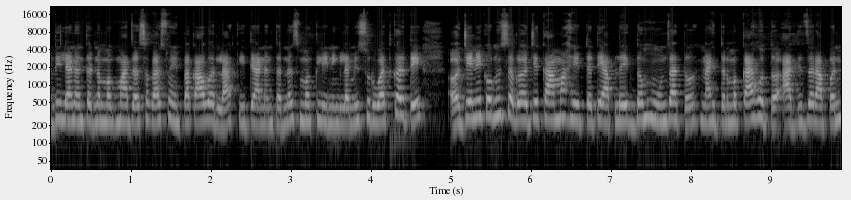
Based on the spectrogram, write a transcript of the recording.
दिल्यानंतरनं मग माझा सगळा स्वयंपाक आवरला की त्यानंतरनंच मग क्लिनिंगला मी सुरुवात करते. जेणेकरून सगळं जे काम आहे तर ते आपलं एकदम होऊन जातं. नाहीतर मग काय होतं? आधी जर आपण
